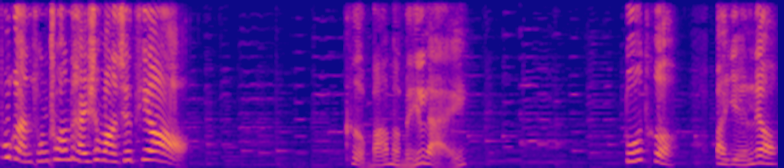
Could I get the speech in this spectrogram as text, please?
不敢从窗台上往下跳。”可妈妈没来。多特把颜料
